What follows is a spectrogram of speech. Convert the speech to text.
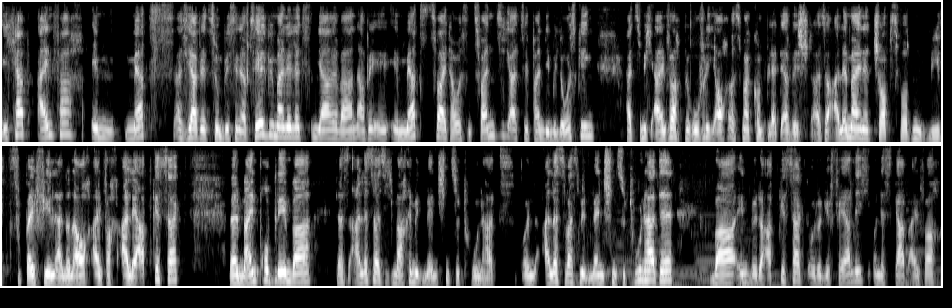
Ich habe einfach im März, also ich habe jetzt so ein bisschen erzählt, wie meine letzten Jahre waren, aber im März 2020, als die Pandemie losging, hat es mich einfach beruflich auch erstmal komplett erwischt. Also alle meine Jobs wurden, wie bei vielen anderen auch, einfach alle abgesagt, weil mein Problem war, dass alles, was ich mache, mit Menschen zu tun hat. Und alles, was mit Menschen zu tun hatte, war entweder abgesagt oder gefährlich und es gab einfach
